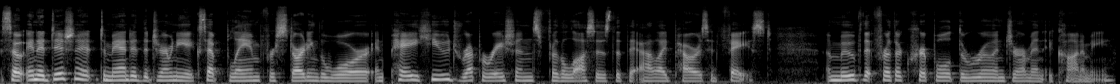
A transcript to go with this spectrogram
So, in addition, it demanded that Germany accept blame for starting the war and pay huge reparations for the losses that the Allied powers had faced, a move that further crippled the ruined German economy.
